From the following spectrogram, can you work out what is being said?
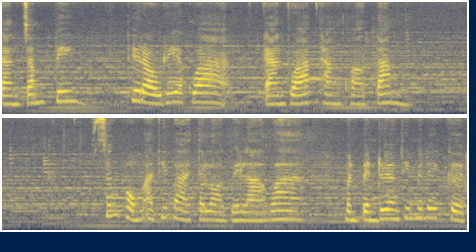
การจัมปิ้งที่เราเรียกว่า การวาร์ปทางควอตัมซึ่งผมอธิบายตลอดเวลาว่า มันเป็นเรื่องที่ไม่ได้เกิด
